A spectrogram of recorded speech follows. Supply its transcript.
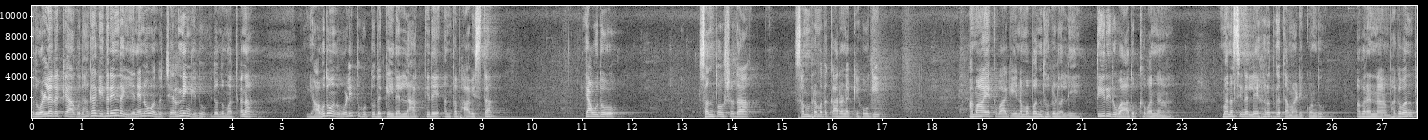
ಅದು ಒಳ್ಳೆಯದಕ್ಕೆ ಆಗೋದು. ಹಾಗಾಗಿ ಇದರಿಂದ ಏನೇನೋ ಒಂದು ಚರ್ನಿಂಗ್ ಇದು, ಇದೊಂದು ಮಥನ. ಯಾವುದೋ ಒಂದು ಒಳಿತು ಹುಟ್ಟುವುದಕ್ಕೆ ಇದೆಲ್ಲ ಆಗ್ತಿದೆ ಅಂತ ಭಾವಿಸ್ತಾ, ಯಾವುದೋ ಸಂತೋಷದ ಸಂಭ್ರಮದ ಕಾರಣಕ್ಕೆ ಹೋಗಿ, ಅಮಾಯಕವಾಗಿ ನಮ್ಮ ಬಂಧುಗಳು ಅಲ್ಲಿ ತೀರಿರುವ ದುಃಖವನ್ನು ಮನಸ್ಸಿನಲ್ಲೇ ಹೃದ್ಗತ ಮಾಡಿಕೊಂಡು ಅವರನ್ನು ಭಗವಂತ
